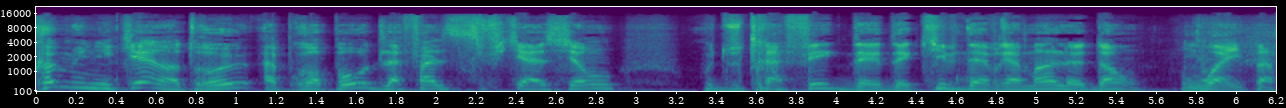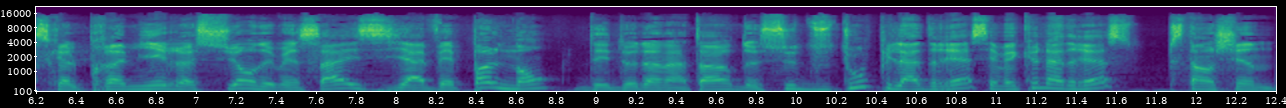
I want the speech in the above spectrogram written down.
communiquaient entre eux à propos de la falsification ou du trafic de, qui venait vraiment le don. Oui, parce que le premier reçu en 2016, il n'y avait pas le nom des deux donateurs dessus du tout, puis l'adresse, il n'y avait qu'une adresse, puis c'était en Chine.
